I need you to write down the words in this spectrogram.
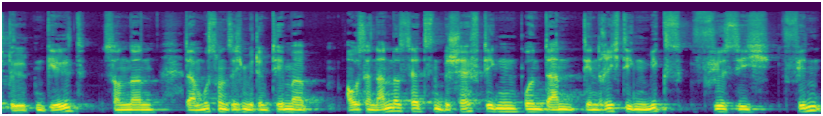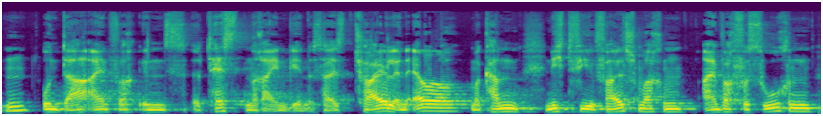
Überstülpen gilt, sondern da muss man sich mit dem Thema auseinandersetzen, beschäftigen und dann den richtigen Mix für sich finden und da einfach ins äh, Testen reingehen. Das heißt Trial and Error. Man kann nicht viel falsch machen, einfach versuchen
